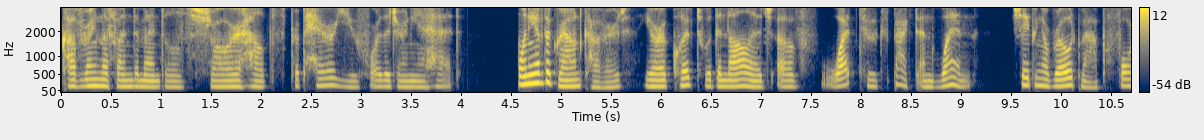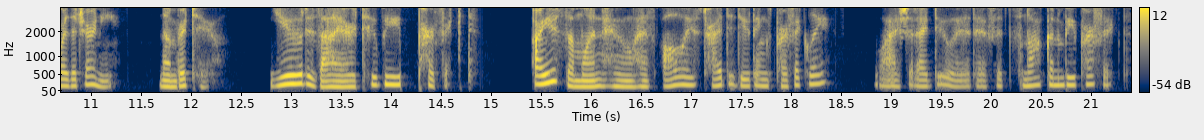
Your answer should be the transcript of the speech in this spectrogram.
Covering the fundamentals sure helps prepare you for the journey ahead. When you have the ground covered, you're equipped with the knowledge of what to expect and when, shaping a roadmap for the journey. Number two, you desire to be perfect. Are you someone who has always tried to do things perfectly? Why should I do it if it's not gonna be perfect?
